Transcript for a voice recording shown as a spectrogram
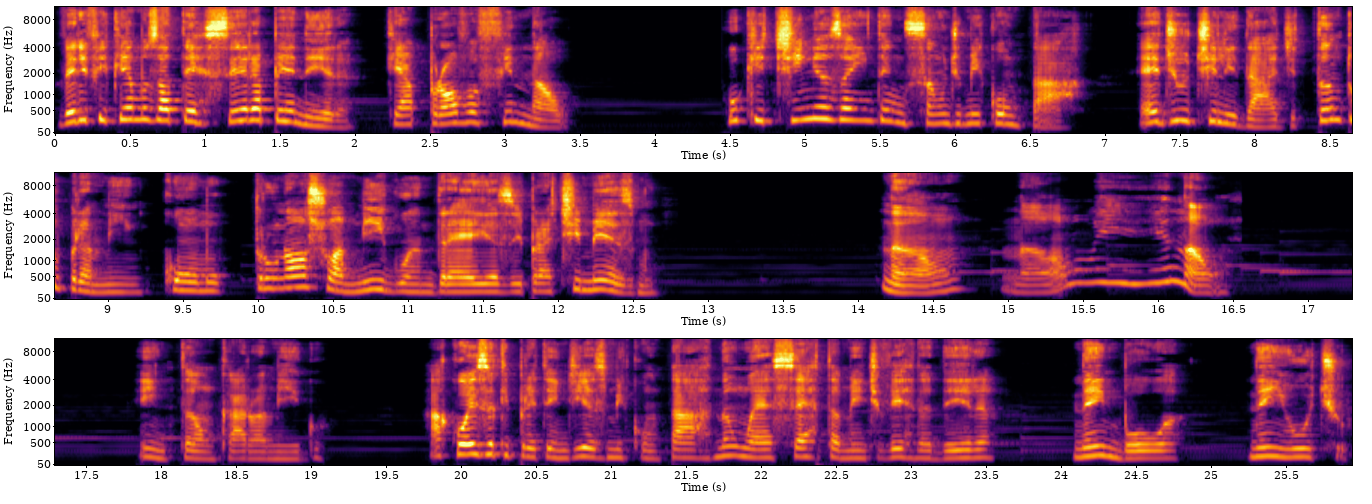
Verifiquemos a terceira peneira, que é a prova final. O que tinhas a intenção de me contar é de utilidade tanto para mim como para o nosso amigo Andréas e para ti mesmo? Não, não e não. Então, caro amigo, a coisa que pretendias me contar não é certamente verdadeira, nem boa, nem útil.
